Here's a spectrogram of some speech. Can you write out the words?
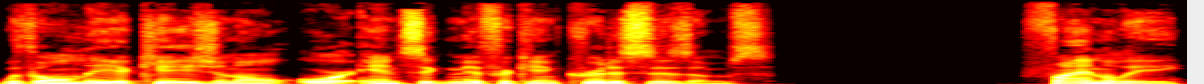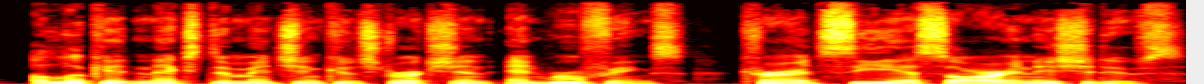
with only occasional or insignificant criticisms. Finally, a look at Next Dimension Construction and Roofing's current CSR initiatives.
